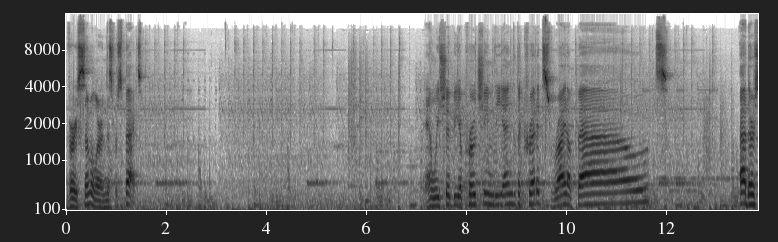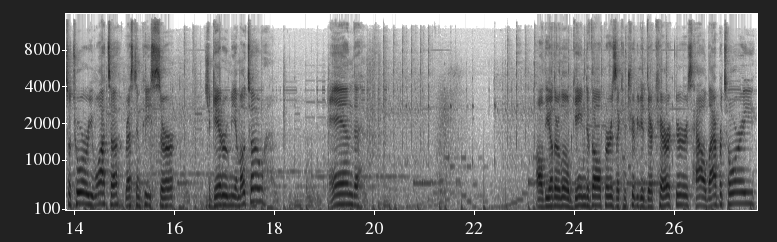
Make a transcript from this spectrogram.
very similar in this respect. And we should be approaching the end of the credits right about... Uh, there's Satoru Iwata, rest in peace, sir. Shigeru Miyamoto. And... All the other little game developers that contributed their characters, HAL Laboratory.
